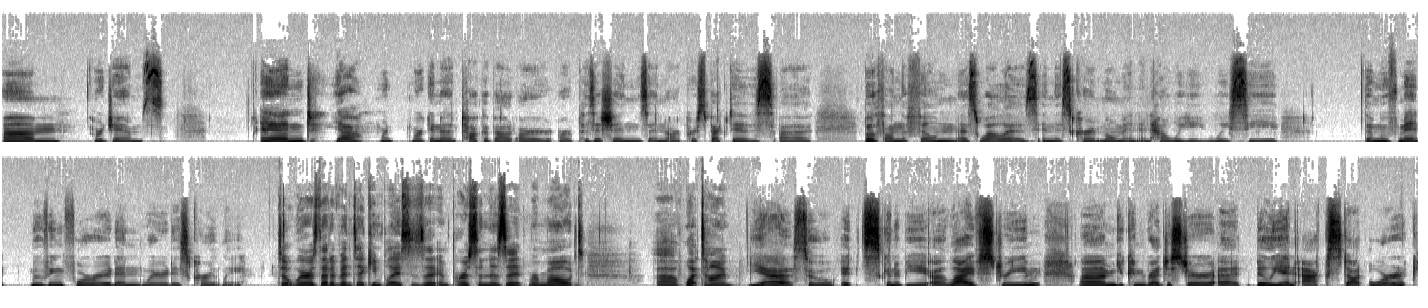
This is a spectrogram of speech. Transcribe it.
um, or Jams and yeah, we're we're gonna talk about our our positions and our perspectives, uh, both on the film as well as in this current moment, and how we we see the movement moving forward and where it is currently. So, where is that event taking place? Is it in person? Is it remote? Uh, what time? Yeah, so it's going to be a live stream. Um, you can register at billionacts.org.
